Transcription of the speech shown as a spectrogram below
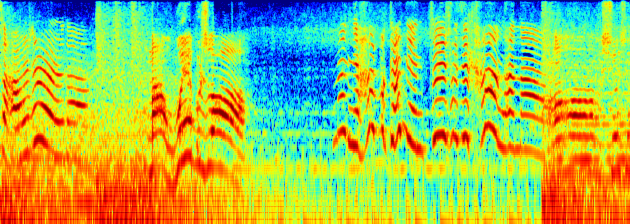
咋回事，儿子？妈，我也不知道。那你还不赶紧追出去看看呢？好好好，行行。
